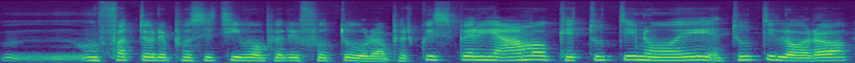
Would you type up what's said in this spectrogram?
un fattore positivo per il futuro, per cui speriamo che tutti noi e tutti loro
